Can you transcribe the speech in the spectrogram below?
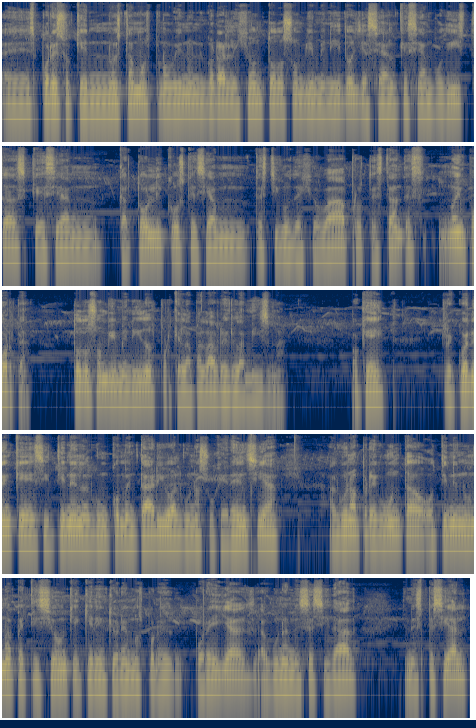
eh, es por eso que no estamos promoviendo ninguna religión, todos son bienvenidos, ya sean que sean budistas, que sean católicos, que sean testigos de Jehová, protestantes, no importa todos son bienvenidos porque la palabra es la misma. Recuerden que si tienen algún comentario, alguna sugerencia, alguna pregunta o tienen una petición que quieren que oremos por, por ella, alguna necesidad en especial,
